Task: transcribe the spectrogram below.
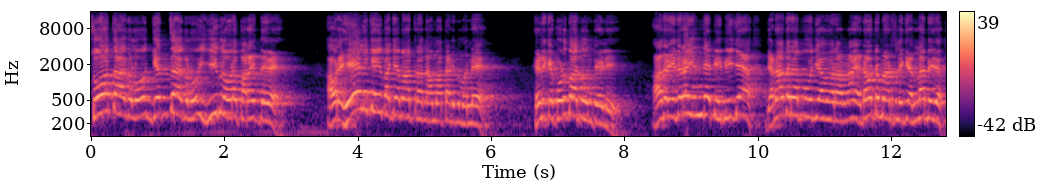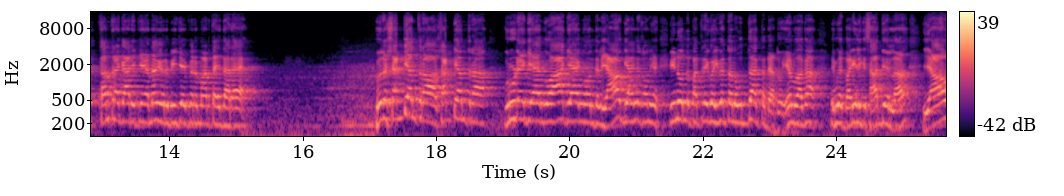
ಸೋತಾಗಲು, ಗೆದ್ದಾಗಲು ಈಗಲೂ ಅವರ ಪರ ಇದ್ದೇವೆ. ಅವರ ಹೇಳಿಕೆಯ ಬಗ್ಗೆ ಮಾತ್ರ ನಾವು ಮಾತಾಡಿದ ಮೊನ್ನೆ. ಹೇಳಿಕೆ ಕೊಡಬಾರ್ದು ಅಂತೇಳಿ. ಆದರೆ ಇದರ ಹಿಂದೆ ಬಿ ಬಿ ಜೆ, ಜನಾರ್ದನ ಪೂಜೆ ಅವರನ್ನು ಎಡೌಟ್ ಮಾಡಿಸ್ಲಿಕ್ಕೆ ಎಲ್ಲ ಬಿ, ತಂತ್ರಗಾರಿಕೆಯನ್ನು ಇವರು ಬಿ ಜೆ ಪಿಯವರು ಮಾಡ್ತಾ ಇದ್ದಾರೆ. ಇವರು ಷಡ್ಯಂತ್ರ ಷಡ್ಯಂತ್ರ. ಗುರುಡೆ ಗ್ಯಾಂಗು, ಆ ಗ್ಯಾಂಗು ಅಂತೇಳಿ ಯಾವ ಗ್ಯಾಂಗ್ ಸ್ವಾಮಿ, ಇನ್ನೊಂದು ಪತ್ರಿಕೆ ಇವತ್ತನ್ನು ಉದ್ದಾಗ್ತದೆ ಅದು. ಹೇಳುವಾಗ ನಿಮಗೆ ಬರೀಲಿಕ್ಕೆ ಸಾಧ್ಯ ಇಲ್ಲ. ಯಾವ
